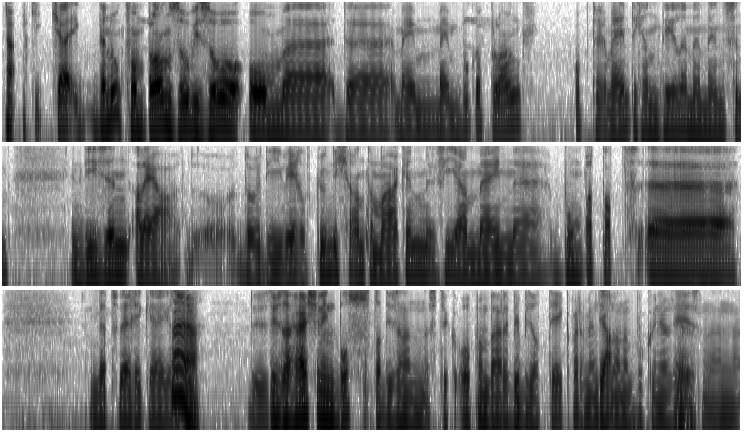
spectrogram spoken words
Ja. ik, ik, ga- ik ben ook van plan sowieso om de, mijn, mijn boekenplank op termijn te gaan delen met mensen. In die zin, allee, ja, do- door die wereldkundig gaan te maken via mijn eh Boempatat eh, netwerk eigenlijk. Ah, ja. Dus, Dus dat huisje in het bos, dat is dan een stuk openbare bibliotheek waar mensen Ja. dan een boek kunnen Ja. lezen. En, eh,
